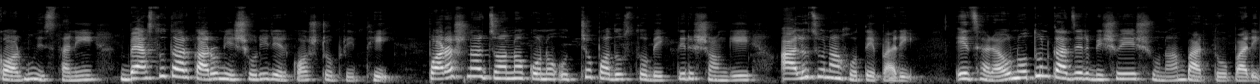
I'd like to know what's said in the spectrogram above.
কর্মস্থানে ব্যস্ততার কারণে শরীরের কষ্ট বৃদ্ধি। পড়াশোনার জন্য কোনো উচ্চপদস্থ ব্যক্তির সঙ্গে আলোচনা হতে পারে। এছাড়াও নতুন কাজের বিষয়ে সুনাম বাড়তেও পারে।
